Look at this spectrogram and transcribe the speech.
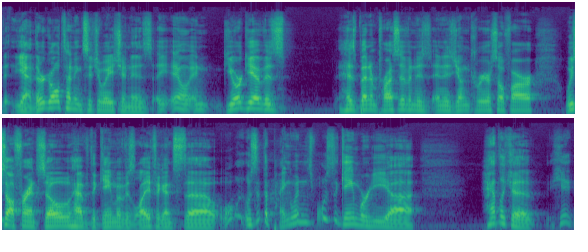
th- yeah, their goaltending situation is you know, and Georgiev is has been impressive in his in his young career so far. We saw Francouz have the game of his life against the what, was it the Penguins? What was the game where he uh, had like a he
